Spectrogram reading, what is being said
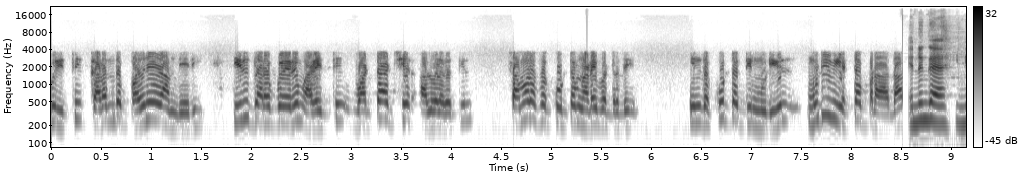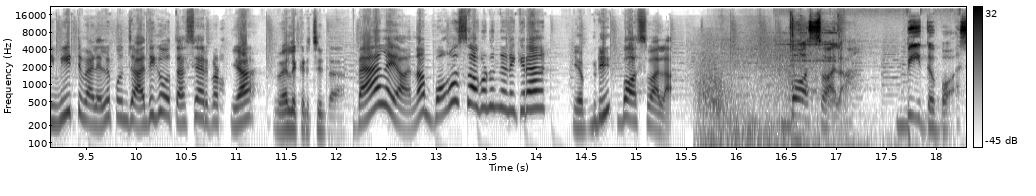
குறித்து கடந்த பதினேழாம் தேதி இரு தரப்பினரும் அழைத்து வட்டாட்சியர் அலுவலகத்தில் சமரச கூட்டம் நடைபெற்றது. இந்த கூட்டத்தின் முடிவில் முடிவு எட்டப்படாதா? என்னங்க இனி வீட்டு வேலையில கொஞ்சம் அதிக ஒத்தாசையா இருக்கணும். யா வேலை கிடைச்சிட்டா வேலையா நான் பாஸ் ஆகணும்னு நினைக்கிறேன் எப்படி? பாஸ் வாலா. Boss Wala. Be the boss.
